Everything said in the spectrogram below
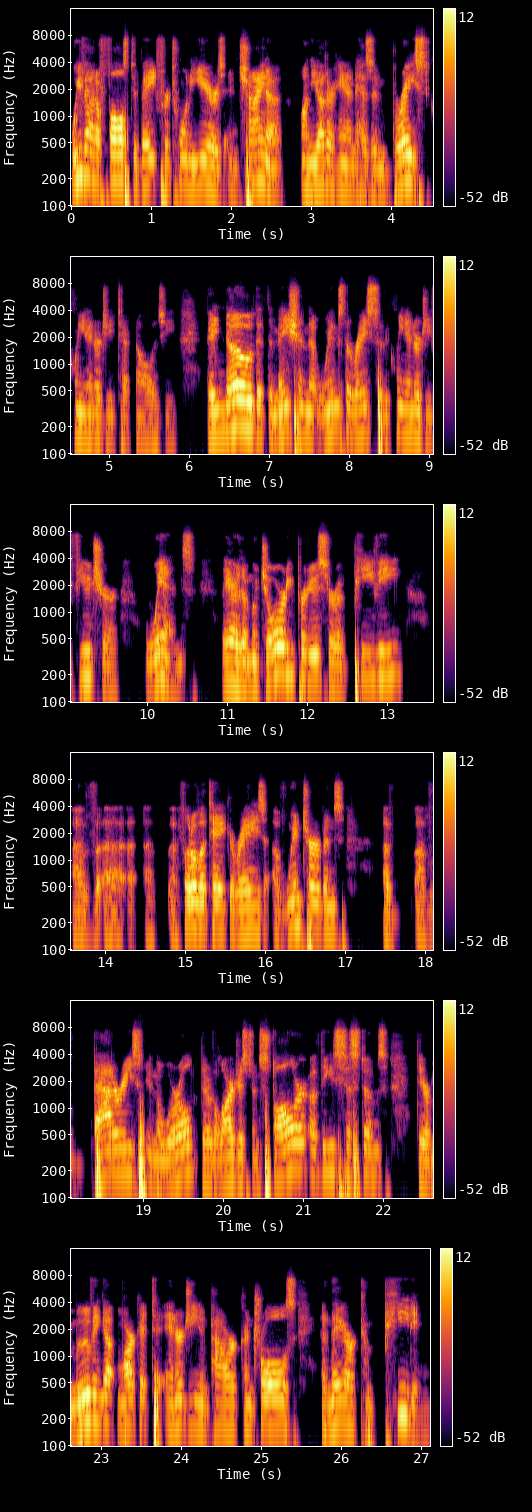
We've had a false debate for 20 years, and China, on the other hand, has embraced clean energy technology. They know that the nation that wins the race to the clean energy future wins. They are the majority producer of PV, of, uh, of, of photovoltaic arrays, of wind turbines, of, of batteries in the world. They're the largest installer of these systems. They're moving up market to energy and power controls, and they are competing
